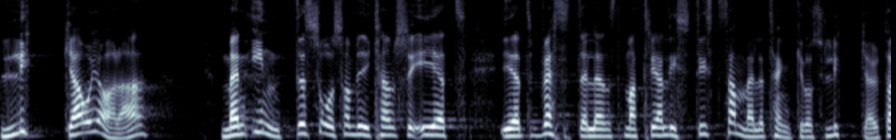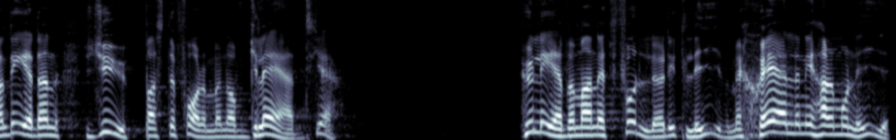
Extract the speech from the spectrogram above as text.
lycka att göra, men inte så som vi kanske i ett, i ett västerländskt materialistiskt samhälle tänker oss lycka, utan det är den djupaste formen av glädje. Hur lever man ett fullödigt liv med själen i harmoni,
